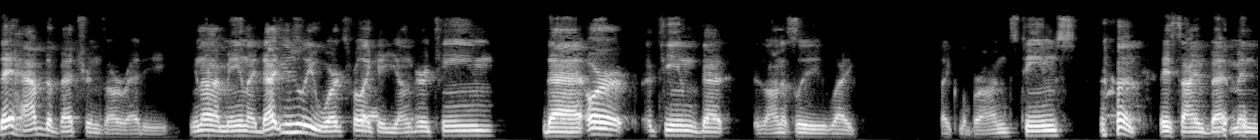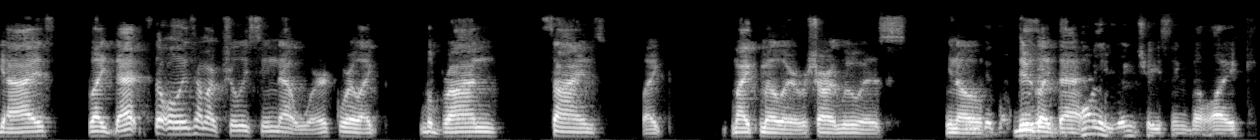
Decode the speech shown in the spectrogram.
they have the veterans already you know what I mean like that usually works for like a younger team that or a team that is honestly like like LeBron's teams they sign vet guys like that's the only time I've truly seen that work where like LeBron signs like Mike Miller, Rashard Lewis, you know, dudes like that. Not really ring chasing, but like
